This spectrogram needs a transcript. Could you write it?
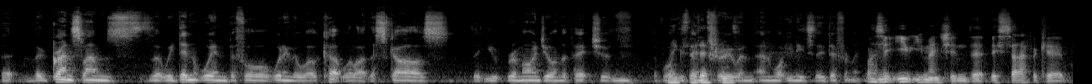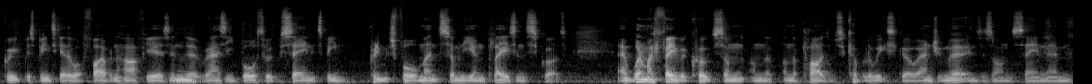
that the Grand Slams that we didn't win before winning the World Cup were like the scars that you remind you on the pitch of, mm. of what Makes you've been through and, and, what you need to do differently. Well, so you, you, mentioned that this South Africa group has been together, what, five and a half years, and mm. Rassie Borthwick was saying it's been pretty much four months, so many young players in the squad. And one of my favourite quotes on, on the on the pod was a couple of weeks ago. Andrew Mehrtens was on saying um,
